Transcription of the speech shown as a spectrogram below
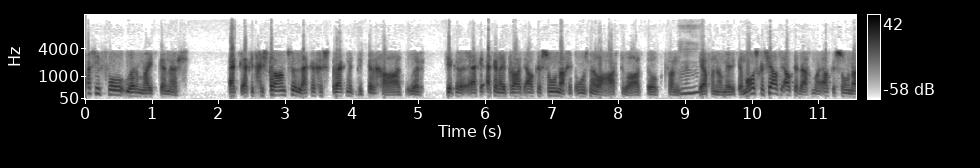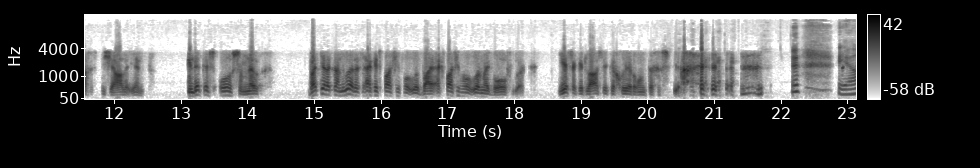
passievol oor my kinders. Ek ek het gisteraan so lekker gesprek met Pieter gehad oor seker ek ek en hy praat elke Sondag het ons nou 'n hart toe hart talk van mm ja van Amerika. Maar ons gesels elke dag, maar elke Sondag is 'n spesiale een. En dit is awesome. Nou wat jy kan hoor is ek is passievol oor baie ek is passievol oor my golf ook. Jesus, ek het laasweek 'n goeie ronde gespeel. ja,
